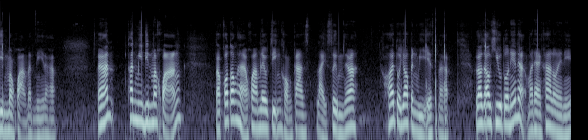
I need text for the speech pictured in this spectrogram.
ดินมาขวางแบบนี้นะครับดังนั้นท่านมีดินมาขวาง เราก็ต้องหาความเร็วจริงของการไหลซึมใช่ไหมเขาให้ตัวย่อเป็น vs นะครับ เราจะเอา q ตัวนี้เนี่ยมาแทนค่าลงในนี้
